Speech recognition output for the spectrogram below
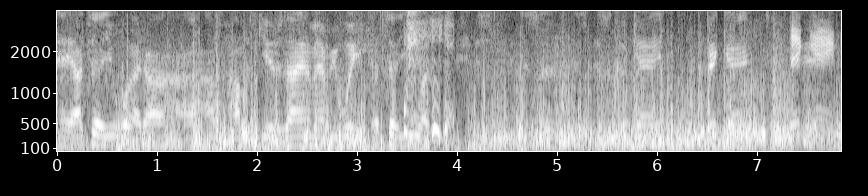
Hey, I tell you what, I, I, I'm, I'm as good as I am every week. I tell you what, it's, it's, a, it's, it's a good game, big game. Big game.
